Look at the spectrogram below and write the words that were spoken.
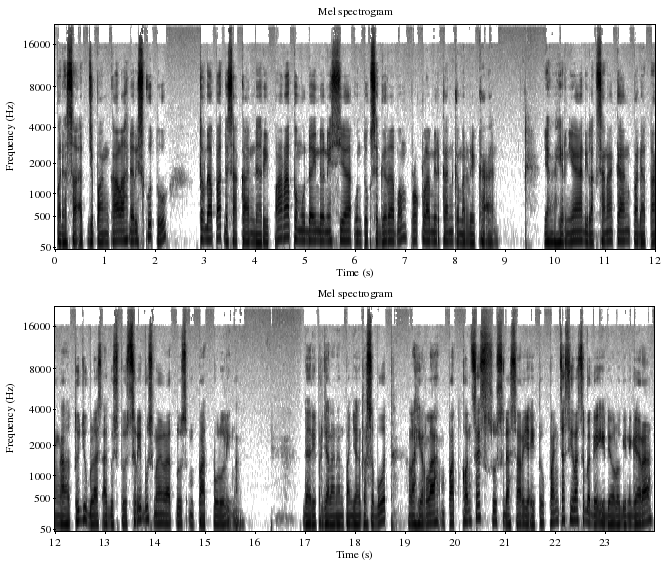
Pada saat Jepang kalah dari sekutu, terdapat desakan dari para pemuda Indonesia untuk segera memproklamirkan kemerdekaan yang akhirnya dilaksanakan pada tanggal 17 Agustus 1945. Dari perjalanan panjang tersebut, lahirlah empat konsensus dasar yaitu Pancasila sebagai ideologi negara,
